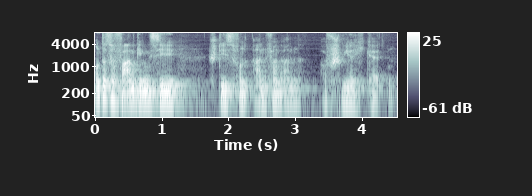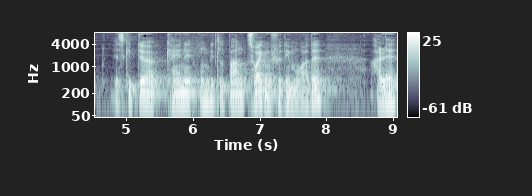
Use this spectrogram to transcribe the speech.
Und das Verfahren gegen sie stieß von Anfang an auf Schwierigkeiten. Es gibt ja keine unmittelbaren Zeugen für die Morde. Alle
